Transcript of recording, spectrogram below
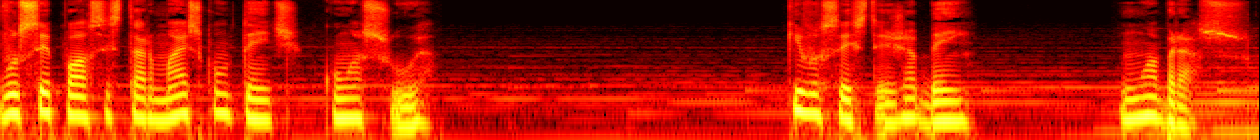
você possa estar mais contente com a sua. Que você esteja bem. Um abraço.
